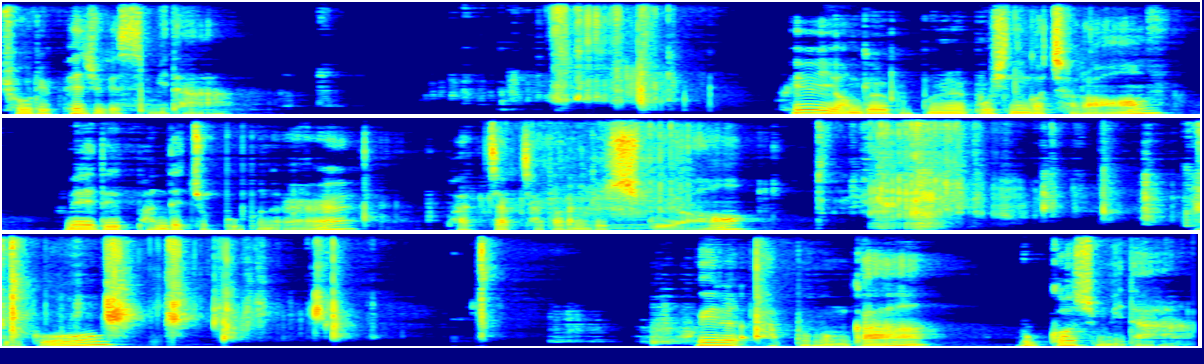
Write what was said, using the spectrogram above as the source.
조립해 주겠습니다. 휠 연결 부분을 보시는 것처럼 매듭 반대쪽 부분을 바짝 잡아당겨 주시고요. 그리고 휠 앞부분과 묶어줍니다.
